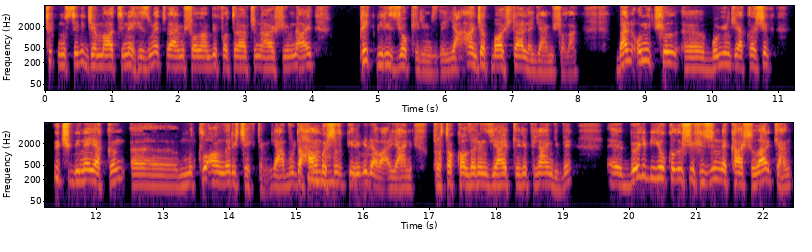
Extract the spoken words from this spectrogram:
Türk Musevi cemaatine hizmet vermiş olan bir fotoğrafçının arşivine ait pek bir iz yok elimizde. Yani ancak bağışlarla gelmiş olan. Ben 13 yıl e, boyunca yaklaşık 3000'e yakın e, mutlu anları çektim. Yani burada hanbaşılık görevi de var. Yani protokollerin ziyaretleri falan gibi. E, böyle bir yok oluşu hüzünle karşılarken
